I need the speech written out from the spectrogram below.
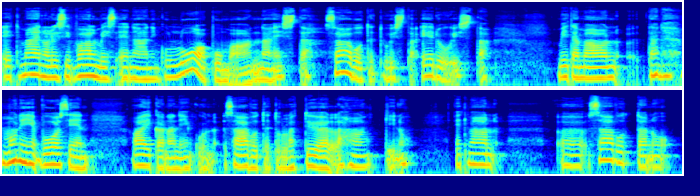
että mä en olisi valmis enää niinku luopumaan näistä saavutetuista eduista, mitä mä oon tämän monien vuosien aikana niin kuin saavutetulla työllä hankkinut. Että mä oon ö, saavuttanut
